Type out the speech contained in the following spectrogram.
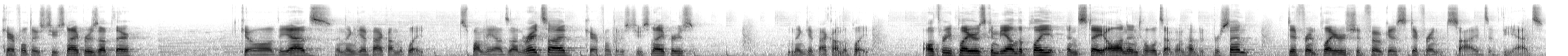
Careful, there's two snipers up there. Kill all the ads, and then get back on the plate. Spawn the ads on the right side. Careful, there's two snipers. And then get back on the plate. All three players can be on the plate and stay on until it's at 100%. Different players should focus different sides of the ads.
